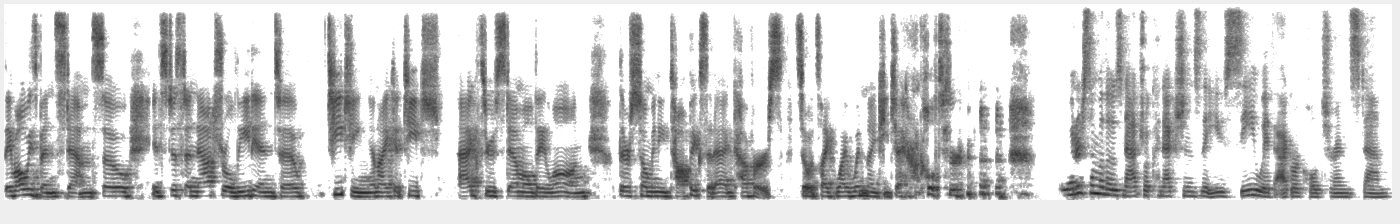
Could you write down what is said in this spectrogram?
they've always been STEM. So it's just a natural lead into teaching, and I could teach ag through STEM all day long. There's so many topics that ag covers. So it's like, why wouldn't I teach agriculture? what are some of those natural connections that you see with agriculture and STEM?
